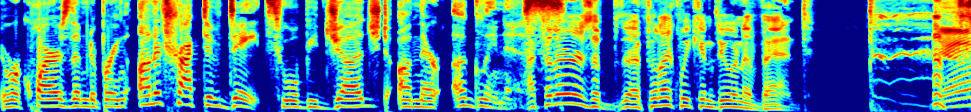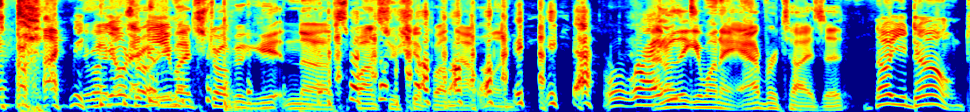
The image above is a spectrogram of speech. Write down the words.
It requires them to bring unattractive dates who will be judged on their ugliness. I feel like there's a. I feel like we can do an event. Yeah, I mean, you might, you know what I struggle, you might struggle getting uh, sponsorship on that one. yeah, right? I don't think you want to advertise it. No, you don't.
